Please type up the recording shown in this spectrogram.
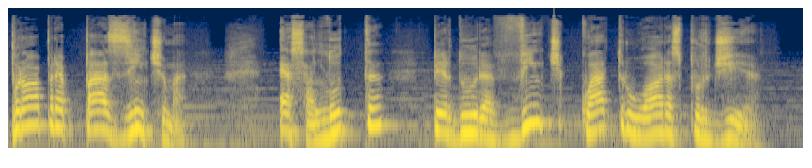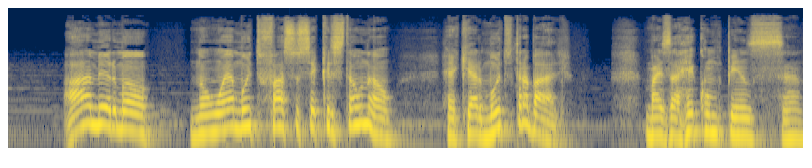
própria paz íntima. Essa luta perdura 24 horas por dia. Ah, meu irmão, não é muito fácil ser cristão, não. Requer muito trabalho. Mas a recompensa.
